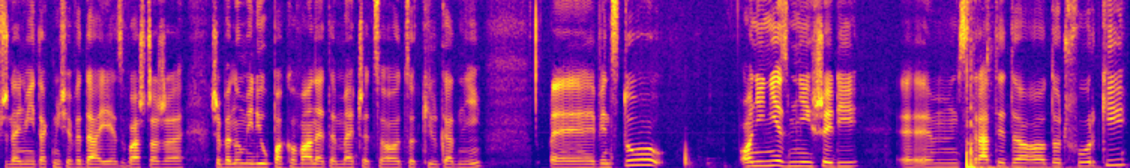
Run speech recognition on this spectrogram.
Przynajmniej tak mi się wydaje, zwłaszcza, że, że będą mieli upakowane te mecze co, co kilka dni. Yy, więc tu oni nie zmniejszyli yy, straty do, do czwórki,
